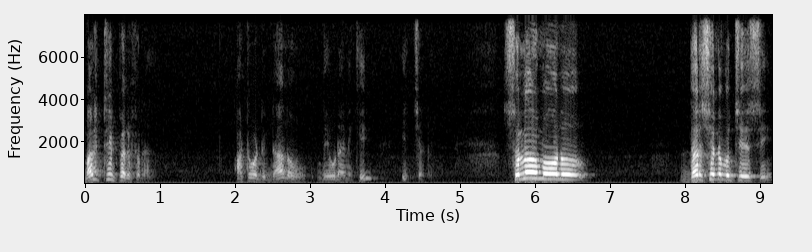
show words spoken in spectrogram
మల్టీపెరిఫరల్ అటువంటి జ్ఞానం దేవుడు ఆయనకి ఇచ్చాడు. సులోమోను దర్శనము చేసి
